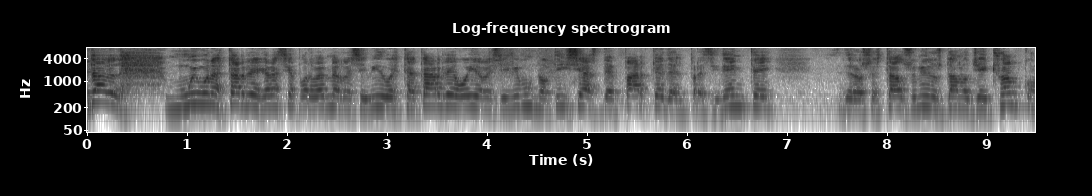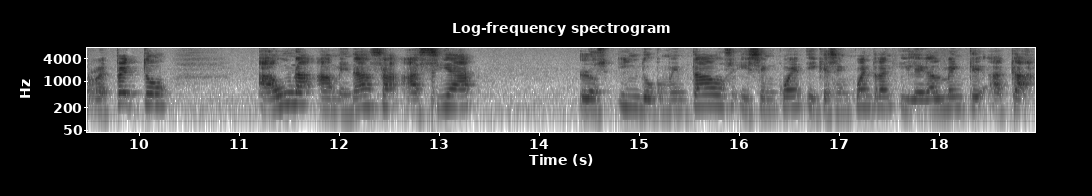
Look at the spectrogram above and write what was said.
tal? Muy buenas tardes, gracias por haberme recibido esta tarde. Hoy recibimos noticias de parte del presidente de los Estados Unidos, Donald J. Trump, con respecto a una amenaza hacia los indocumentados y, y que se encuentran ilegalmente acá.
